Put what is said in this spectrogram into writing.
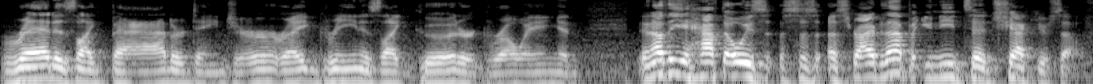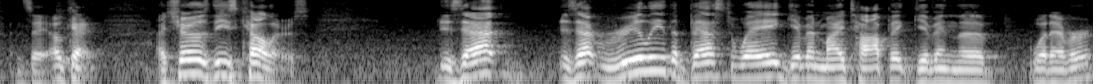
red is like bad or danger, right? Green is like good or growing, and, and not that you have to always ascribe to that, but you need to check yourself and say, okay, I chose these colors. Is that is that really the best way, given my topic, given the whatever?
